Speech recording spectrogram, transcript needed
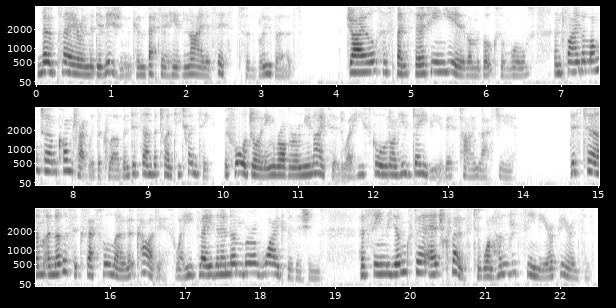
No player in the division can better his nine assists for the Bluebirds. Giles has spent 13 years on the books of Wolves and signed a long term contract with the club in December 2020 before joining Rotherham United, where he scored on his debut this time last year. This term, another successful loan at Cardiff, where he played in a number of wide positions has seen the youngster edge close to 100 senior appearances,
